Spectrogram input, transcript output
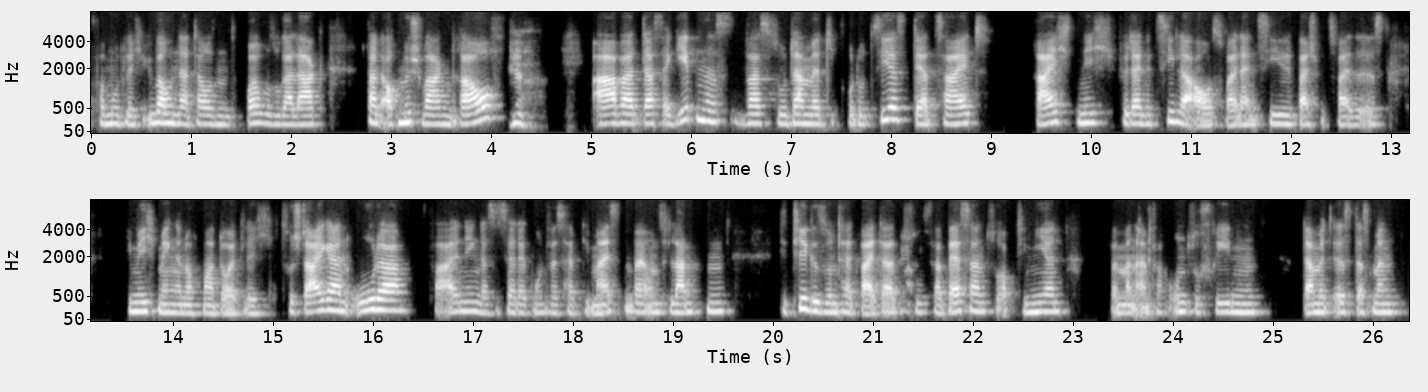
vermutlich über 100.000 Euro sogar lag, stand auch Mischwagen drauf. Ja. Aber das Ergebnis, was du damit produzierst, derzeit reicht nicht für deine Ziele aus, weil dein Ziel beispielsweise ist, die Milchmenge nochmal deutlich zu steigern oder vor allen Dingen, das ist ja der Grund, weshalb die meisten bei uns landen, die Tiergesundheit weiter zu verbessern, zu optimieren, wenn man einfach unzufrieden damit ist, dass man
